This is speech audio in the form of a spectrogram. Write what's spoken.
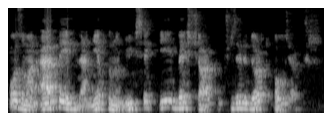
O zaman elde edilen yapının yüksekliği 5 çarpı 3 üzeri 4 olacaktır.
